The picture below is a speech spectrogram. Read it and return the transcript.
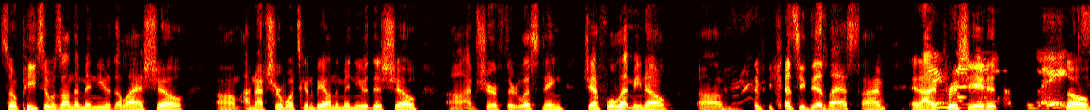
So pizza was on the menu at the last show. Um, I'm not sure what's going to be on the menu at this show. Uh, I'm sure if they're listening, Jeff will let me know uh, because he did last time, and I Amen. appreciate it. Late. So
